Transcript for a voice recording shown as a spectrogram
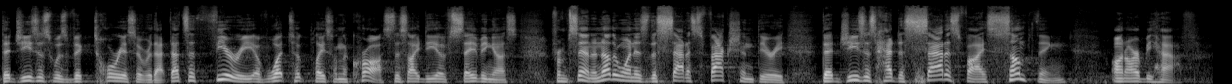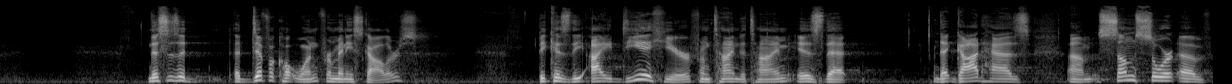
that Jesus was victorious over that. That's a theory of what took place on the cross, this idea of saving us from sin. Another one is the satisfaction theory, that Jesus had to satisfy something on our behalf. This is a, a difficult one for many scholars because the idea here from time to time is that that God has um, some sort of,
